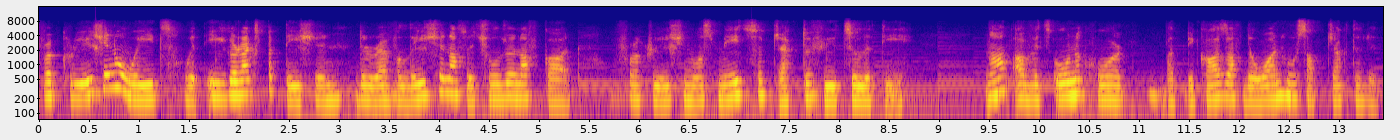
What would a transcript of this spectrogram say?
For creation awaits with eager expectation the revelation of the children of God, for creation was made subject to futility, not of its own accord, but because of the one who subjected it,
